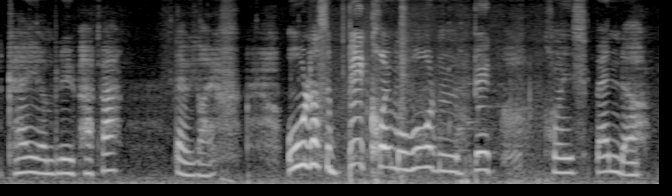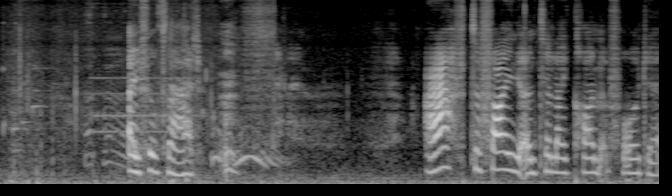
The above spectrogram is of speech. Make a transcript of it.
Okay, and blue pepper. There we go. Oh, that's a big coin reward and a big coin spender. I feel sad. I have to find it until I can't afford it.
